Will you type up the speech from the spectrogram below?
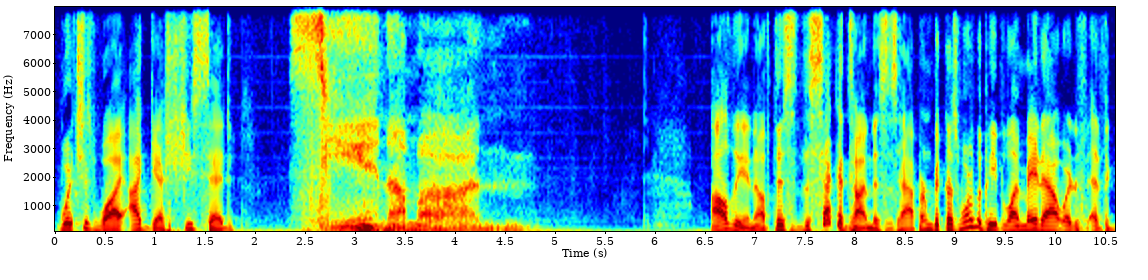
Which is why I guess she said cinnamon. Oddly enough, this is the second time this has happened because one of the people I made out with at the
